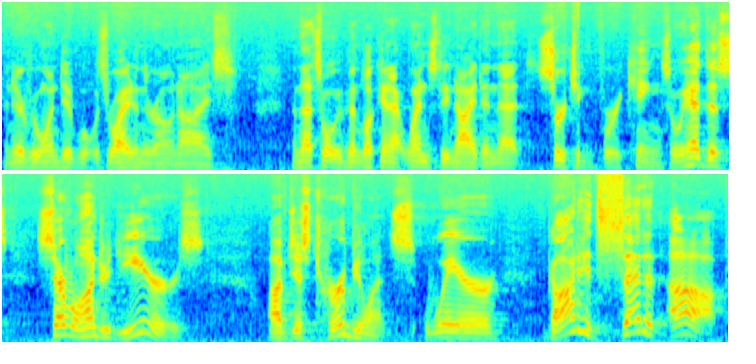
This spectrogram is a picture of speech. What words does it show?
and everyone did what was right in their own eyes. And that's what we've been looking at Wednesday night in that searching for a king. So we had this several hundred years of just turbulence where God had set it up,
